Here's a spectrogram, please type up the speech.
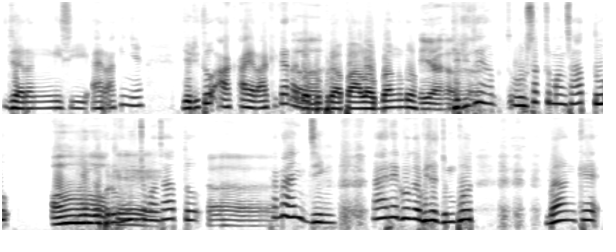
jarang ngisi air akinya jadi tuh air aki kan ada beberapa lubang tuh. Iya jadi heeh. tuh yang rusak cuma satu. Oh yang gak berfungsi oke. cuma satu. Heeh. kan anjing. Akhirnya gue gak bisa jemput. Bangke.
